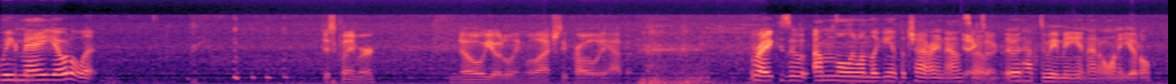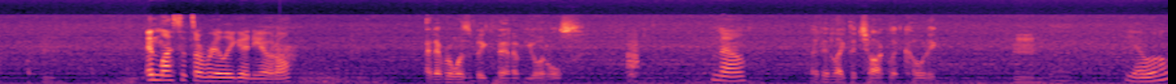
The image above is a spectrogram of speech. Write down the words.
We may yodel it. Disclaimer, no yodeling will actually probably happen. Right, because I'm the only one looking at the chat right now, Yeah, so exactly. it would have to be me, and I don't want to yodel. Unless it's a really good yodel. I never was a big fan of yodels. No. I didn't like the chocolate coating. Hmm. Yodels?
